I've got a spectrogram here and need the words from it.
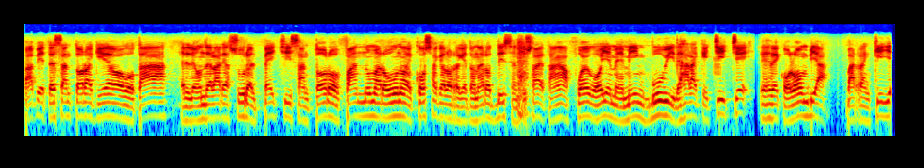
Papi, este es Santoro aquí de Bogotá, el león del área sur, el Pechi, Santoro, fan número uno de cosas que los reggaetoneros dicen. Tú sabes, están a fuego. Oye, Memín, Bubi, déjala que chiche desde Colombia, Barranquilla.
